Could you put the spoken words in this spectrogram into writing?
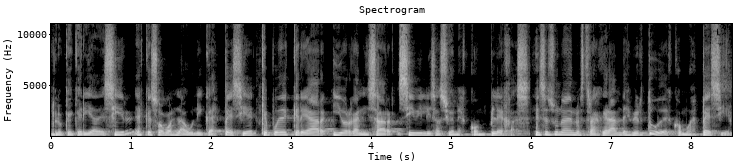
Lo que quería decir es que somos la única especie que puede crear y organizar civilizaciones complejas. Esa es una de nuestras grandes virtudes como especie,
